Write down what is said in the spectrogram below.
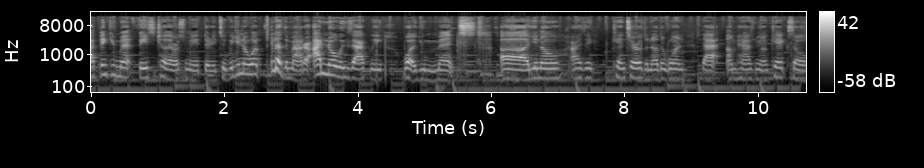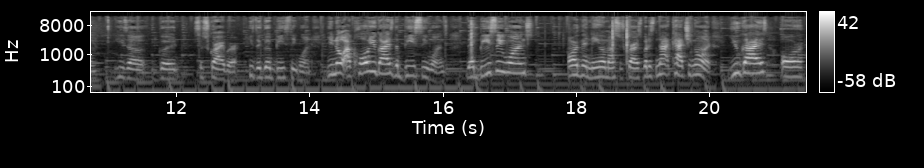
I think you meant face each other at WrestleMania 32, but you know what? It doesn't matter. I know exactly what you meant. Uh, you know, Isaac Cantero's another one that um has me on Kik, so he's a good subscriber. He's a good beastly one. You know, I call you guys the beastly ones. The beastly ones are the name of my subscribers, but it's not catching on. You guys are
